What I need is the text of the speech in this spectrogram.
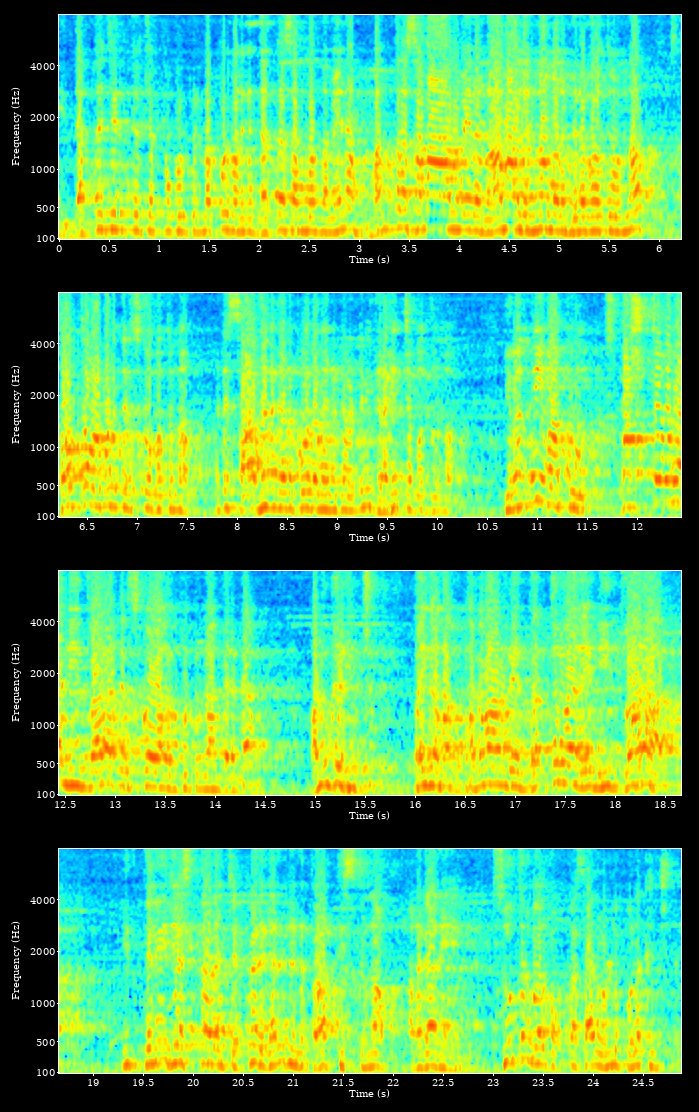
ఈ దత్త చరిత్ర చెప్పుకుంటున్నప్పుడు మనకి దత్త సంబంధమైన మంత్ర సమానమైన నామాలు ఎన్నో మనం వినబోతూ ఉన్నాం. స్తోత్రములు కూడా తెలుసుకోబోతున్నాం. అంటే సాధనకు అనుకూలమైనటువంటివి గ్రహించబోతున్నాం. ఇవన్నీ మాకు స్పష్టముగా నీ ద్వారా తెలుసుకోవాలనుకుంటున్నాం కనుక అనుగ్రహించు. పైగా మాకు భగవానుడే దత్తులు వారే నీ ద్వారా ఇది తెలియజేస్తారని చెప్పారు కానీ నేను ప్రార్థిస్తున్నాం. అనగానే సూతుడు వరకు ఒక్కసారి ఒళ్ళు పులకించింది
